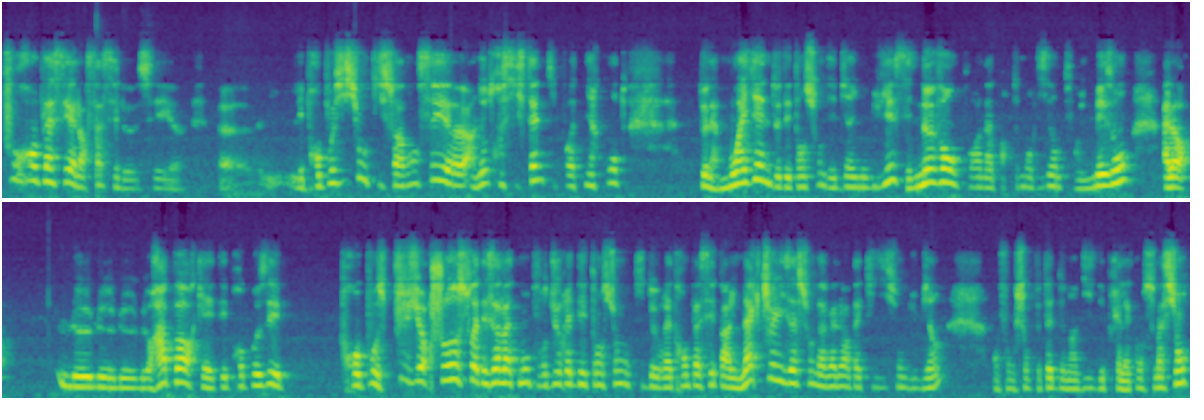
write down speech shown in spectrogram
pour remplacer, alors ça c'est le, c'est euh, les propositions qui sont avancées, un autre système qui pourrait tenir compte de la moyenne de détention des biens immobiliers, c'est 9 ans pour un appartement, 10 ans pour une maison. Alors, le rapport qui a été proposé propose plusieurs choses, soit des abattements pour durée de détention qui devraient être remplacés par une actualisation de la valeur d'acquisition du bien, en fonction peut-être de l'indice des prix à la consommation,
